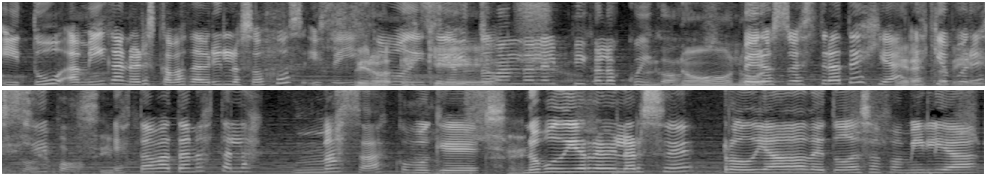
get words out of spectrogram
y tú, amiga, no eres capaz de abrir los ojos y seguir Pero como es que- diciendo... Tomándole el pico a los cuicos. No, no. Pero su estrategia es que por eso Sí, po. Sí. estaba tan hasta las masas como que Sí. no podía revelarse rodeada de toda esa familia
